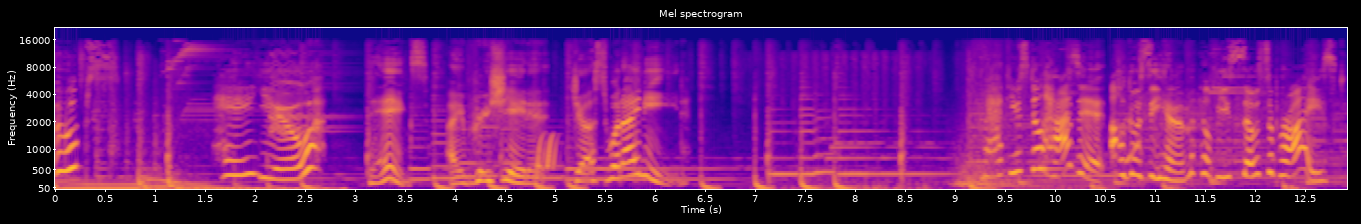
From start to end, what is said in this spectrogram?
Oops. Hey, you. Thanks. I appreciate it. Just what I need. Matthew still has it. I'll go see him. He'll be so surprised.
